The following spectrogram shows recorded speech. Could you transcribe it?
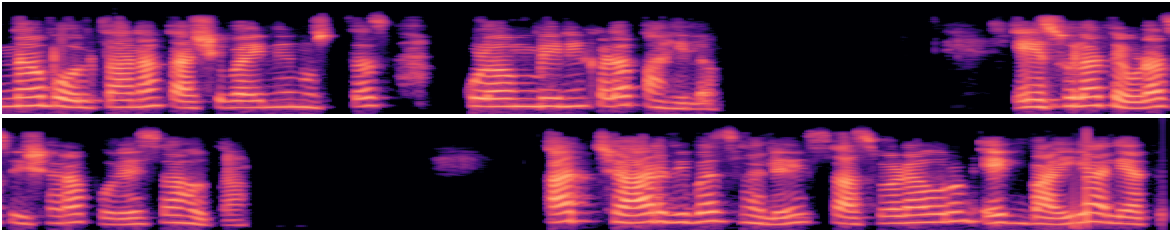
न बोलताना काशीबाईंनी नुसतंच कुळंबिनीकडे पाहिलं. येसूला तेवढाच इशारा पुरेसा होता. आज चार दिवस झाले सासवडावरून एक बाई आल्यात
